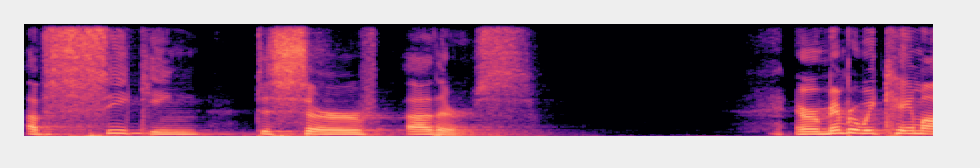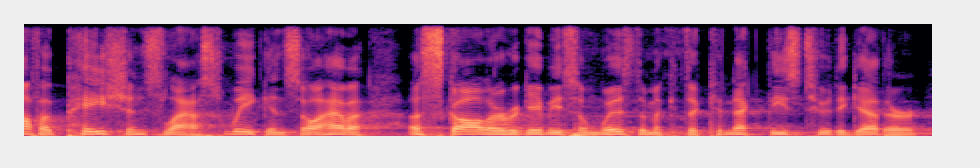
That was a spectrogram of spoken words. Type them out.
of seeking to serve others. And remember, we came off of patience last week, and so I have a, a scholar who gave me some wisdom to connect these two together.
